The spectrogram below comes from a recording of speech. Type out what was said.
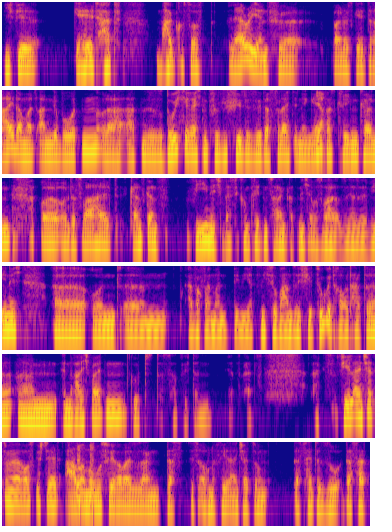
wie viel Geld hat Microsoft Larian für Baldur's Gate 3 damals angeboten oder hatten sie so durchgerechnet, für wie viel sie das vielleicht in den Game Pass ja. kriegen können. Äh, und das war halt ganz, ganz wenig, ich weiß die konkreten Zahlen gerade nicht, aber es war sehr, sehr wenig. Äh, und ähm, einfach weil man dem jetzt nicht so wahnsinnig viel zugetraut hatte ähm, in Reichweiten. Gut, das hat sich dann jetzt als, als Fehleinschätzung herausgestellt, aber man muss fairerweise sagen, das ist auch eine Fehleinschätzung das hätte so, das hat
